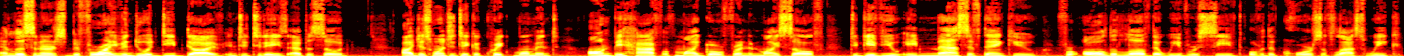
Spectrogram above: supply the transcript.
And listeners, before I even do a deep dive into today's episode, I just want to take a quick moment on behalf of my girlfriend and myself to give you a massive thank you for all the love that we've received over the course of last week.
